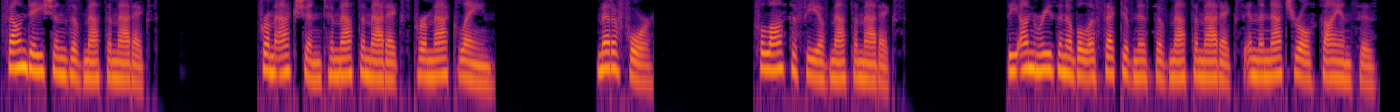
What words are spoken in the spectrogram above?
Foundations of mathematics. From action to mathematics per Mac Lane. Metaphor. Philosophy of mathematics The unreasonable effectiveness of mathematics in the natural sciences.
